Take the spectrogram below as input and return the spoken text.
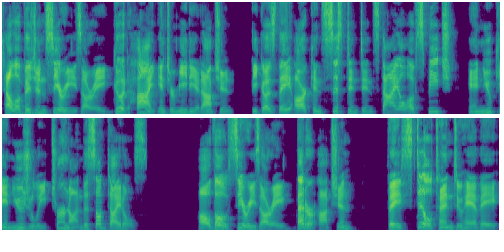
Television series are a good high intermediate option because they are consistent in style of speech and you can usually turn on the subtitles. Although series are a better option, they still tend to have a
